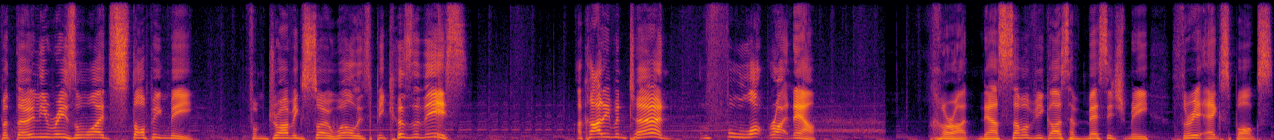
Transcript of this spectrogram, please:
but the only reason why it's stopping me from driving so well is because of this. I can't even turn. I'm full lock right now. Alright, now some of you guys have messaged me through Xbox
